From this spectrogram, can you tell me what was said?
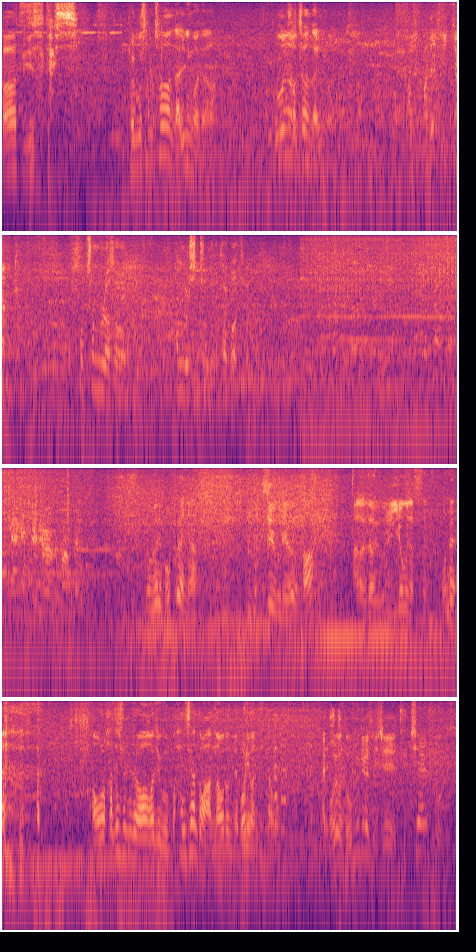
아 드디어 샀다 씨. 결국 3,000원 날린 거냐? 그거는 4,000원 날린 거야? 다시 받을 수 있지 않을까? 속천 불러서 환불 신청도 못할 것 같아. 너왜 이렇게 못 뿌렸냐? 무엇을 부려 어? 아, 나 오늘 이러고 잤어. 오늘 아 오늘 화장실 들어가가지고 한 시간 동안 안 나오던데 머리 만진다고? 아니, 머리가 너무 길어서 이제 주체할 수 없어.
